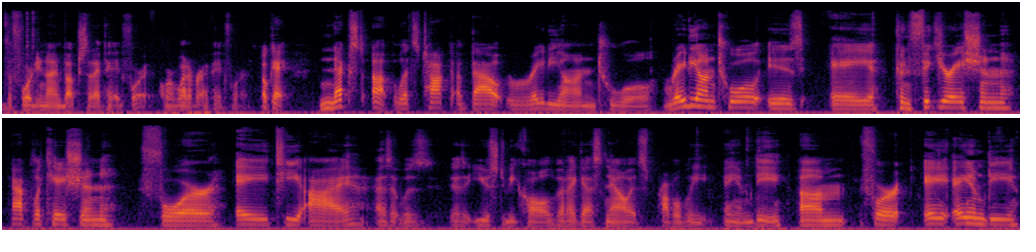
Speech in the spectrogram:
the 49 bucks that I paid for it, or whatever I paid for it. Okay, next up, let's talk about Radeon Tool. Radeon Tool is a configuration application for ATI, as it was as it used to be called, but I guess now it's probably AMD, um, for a- AMD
